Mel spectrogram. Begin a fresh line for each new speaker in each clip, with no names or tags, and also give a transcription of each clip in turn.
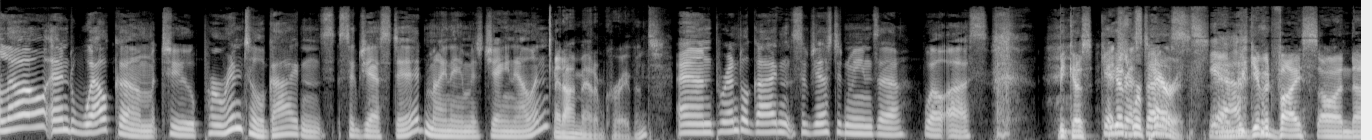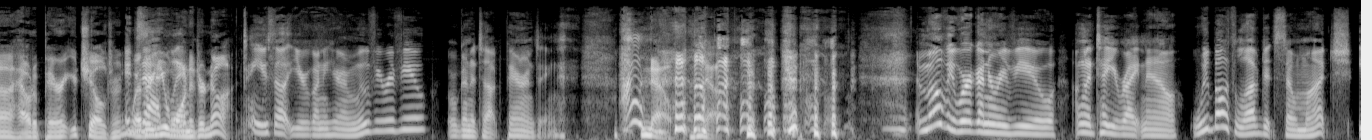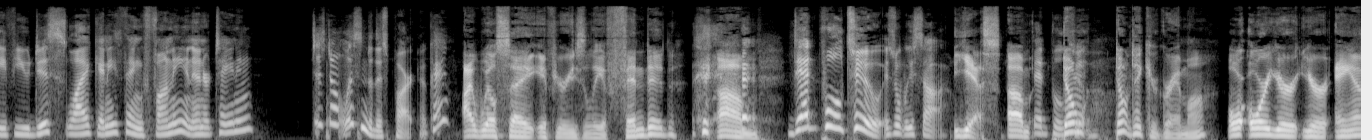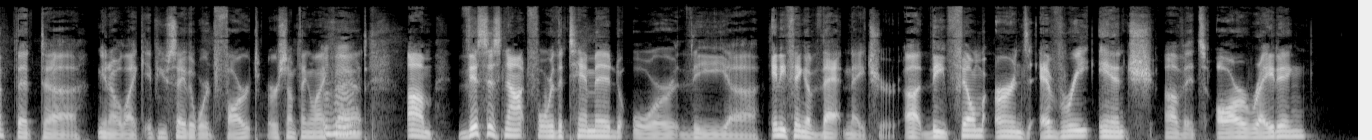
Hello and welcome to Parental Guidance Suggested. My name is Jane Ellen,
And I'm Adam Cravens.
and parental guidance suggested means, uh, well, us.
Because
Get
because we're
us.
parents.
Yeah.
And we give advice on uh, how to parent your children, whether you want it or not.
you thought you were going to hear a movie review? We're going to talk parenting.
No, no.
The movie we're going to review, I'm going to tell you right now, we both loved it so much. If you dislike anything funny and entertaining, just don't listen to this part, okay?
I will say if you're easily offended, um,
Deadpool 2 is what we saw.
yes. Um,
Deadpool
don't
2.
don't take your grandma or or your your aunt that uh, you know, like if you say the word fart or something like
Mm-hmm.
that. Um, this is not for the timid or the uh, anything of that nature. Uh, the film earns every inch of its R rating.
